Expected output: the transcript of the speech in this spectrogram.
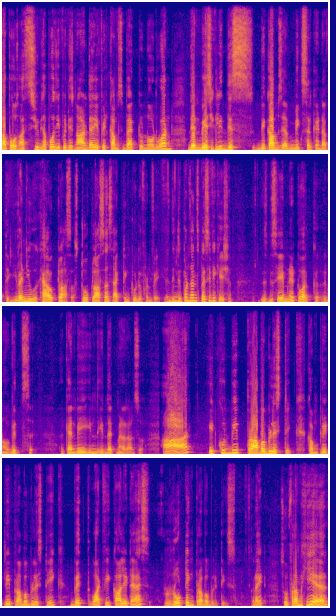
suppose assume suppose if it is not there if it comes back to node 1 then basically this becomes a mixer kind of thing. When you have classes two classes acting two different way it depends on specification. It's the same network you know with can be in in that manner also. Or it could be probabilistic completely probabilistic with what we call it as routing probabilities, right. So, from here,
